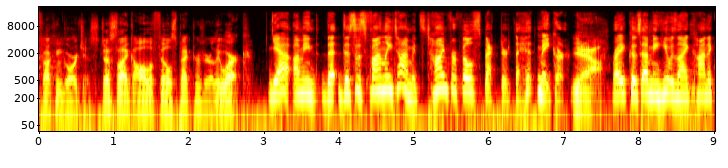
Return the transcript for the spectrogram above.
fucking gorgeous. Just like all of Phil Spector's early work. yeah, I mean that this is finally time. It's time for Phil Spector, the hit maker. Yeah. right? Because I mean, he was an iconic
